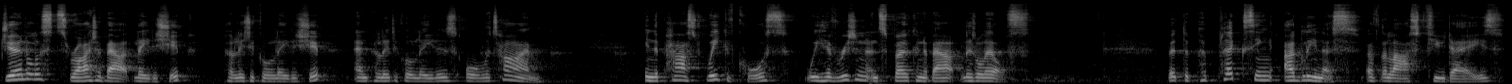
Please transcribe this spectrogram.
Journalists write about leadership, political leadership, and political leaders all the time. In the past week, of course, we have written and spoken about little else. But the perplexing ugliness of the last few days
